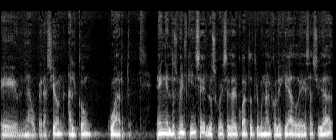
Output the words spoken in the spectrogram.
eh, en la operación Halcón Cuarto. En el 2015, los jueces del cuarto tribunal colegiado de esa ciudad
